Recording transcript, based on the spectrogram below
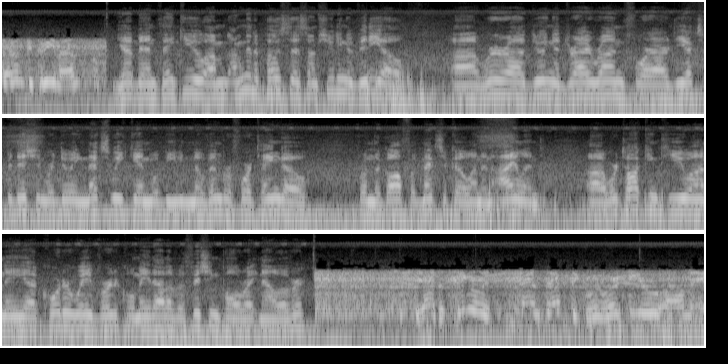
73, man. Yeah, Ben, thank you. I'm, I'm going to post this. I'm shooting a video. Uh, we're uh, doing a dry run for our DXpedition we're doing next weekend will be November 4 Tango from the Gulf of Mexico on an island. Uh, we're talking to you on a, uh quarter wave vertical made out of a fishing pole right now, over. Yeah, the signal is fantastic. We're working you on a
